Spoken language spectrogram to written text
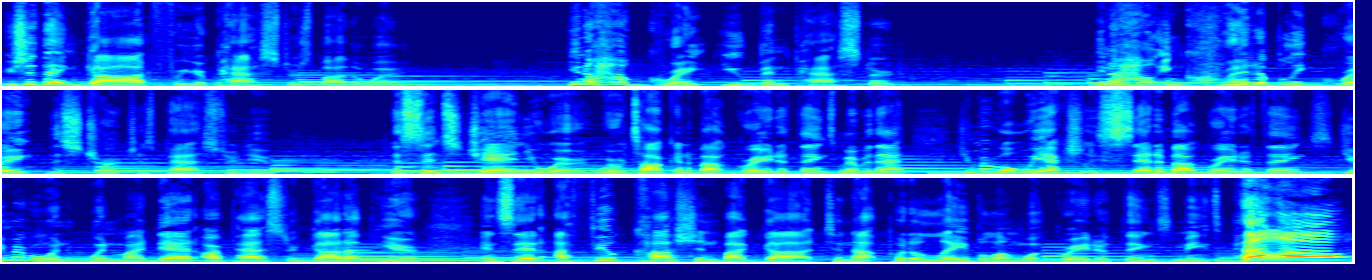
You should thank God for your pastors, by the way. You know how great you've been pastored? You know how incredibly great this church has pastored you? That since January, we were talking about greater things. Remember that? Do you remember what we actually said about greater things? Do you remember when, when my dad, our pastor, got up here and said, I feel cautioned by God to not put a label on what greater things means? Hello!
